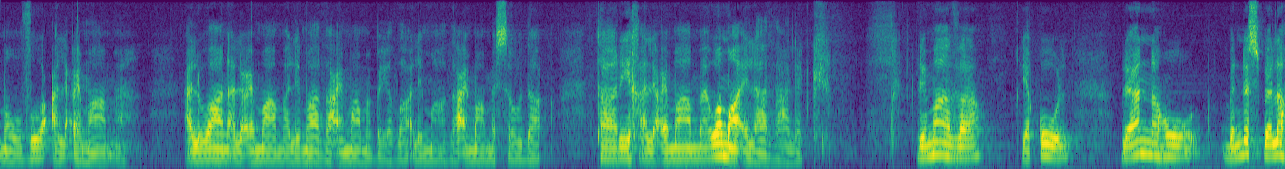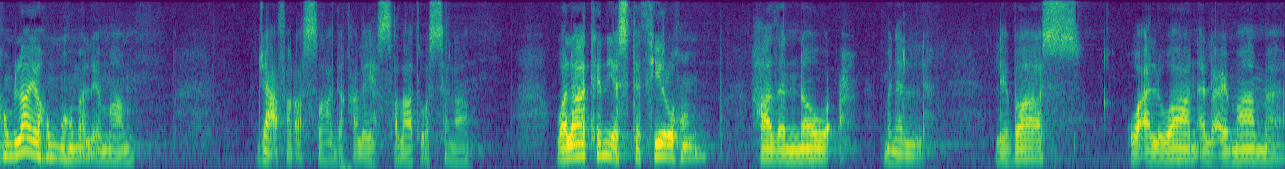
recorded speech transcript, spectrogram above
لموضوع العمامة. ألوان العمامة لماذا عمامة بيضاء لماذا عمامة سوداء تاريخ العمامة وما إلى ذلك. لماذا؟ يقول لأنه بالنسبة لهم لا يهمهم الإمام جعفر الصادق عليه الصلاة والسلام. ولكن يستثيرهم هذا النوع من لباس وألوان العمامة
